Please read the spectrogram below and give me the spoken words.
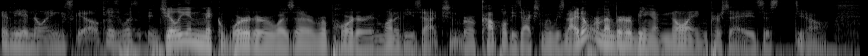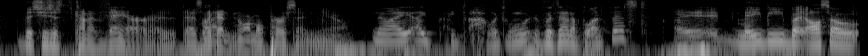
in the annoying scale. Because was Jillian McWhirter was a reporter in one of these action or a couple of these action movies, and I don't remember her being annoying per se. It's just you know, that she's just kind of there uh, as like a normal person, you know. No, I, I, I which one was that? A blood fist? Maybe, but also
